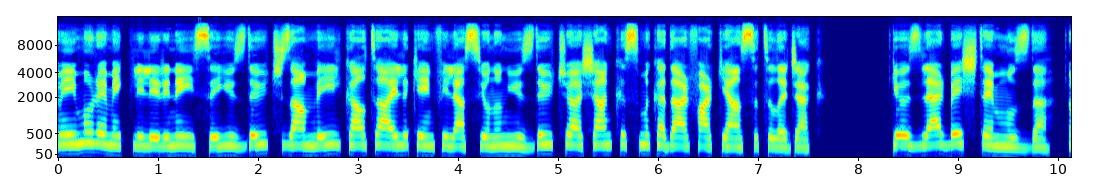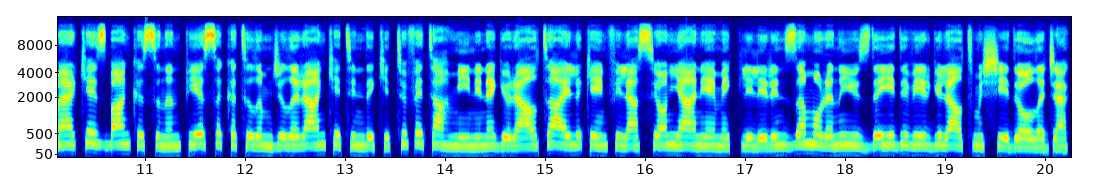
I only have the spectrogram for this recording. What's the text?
Memur emeklilerine ise %3 zam ve ilk 6 aylık enflasyonun %3'ü aşan kısmı kadar fark yansıtılacak. Gözler 5 Temmuz'da. Merkez Bankası'nın piyasa katılımcıları anketindeki TÜFE tahminine göre 6 aylık enflasyon yani emeklilerin zam oranı %7,67 olacak.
